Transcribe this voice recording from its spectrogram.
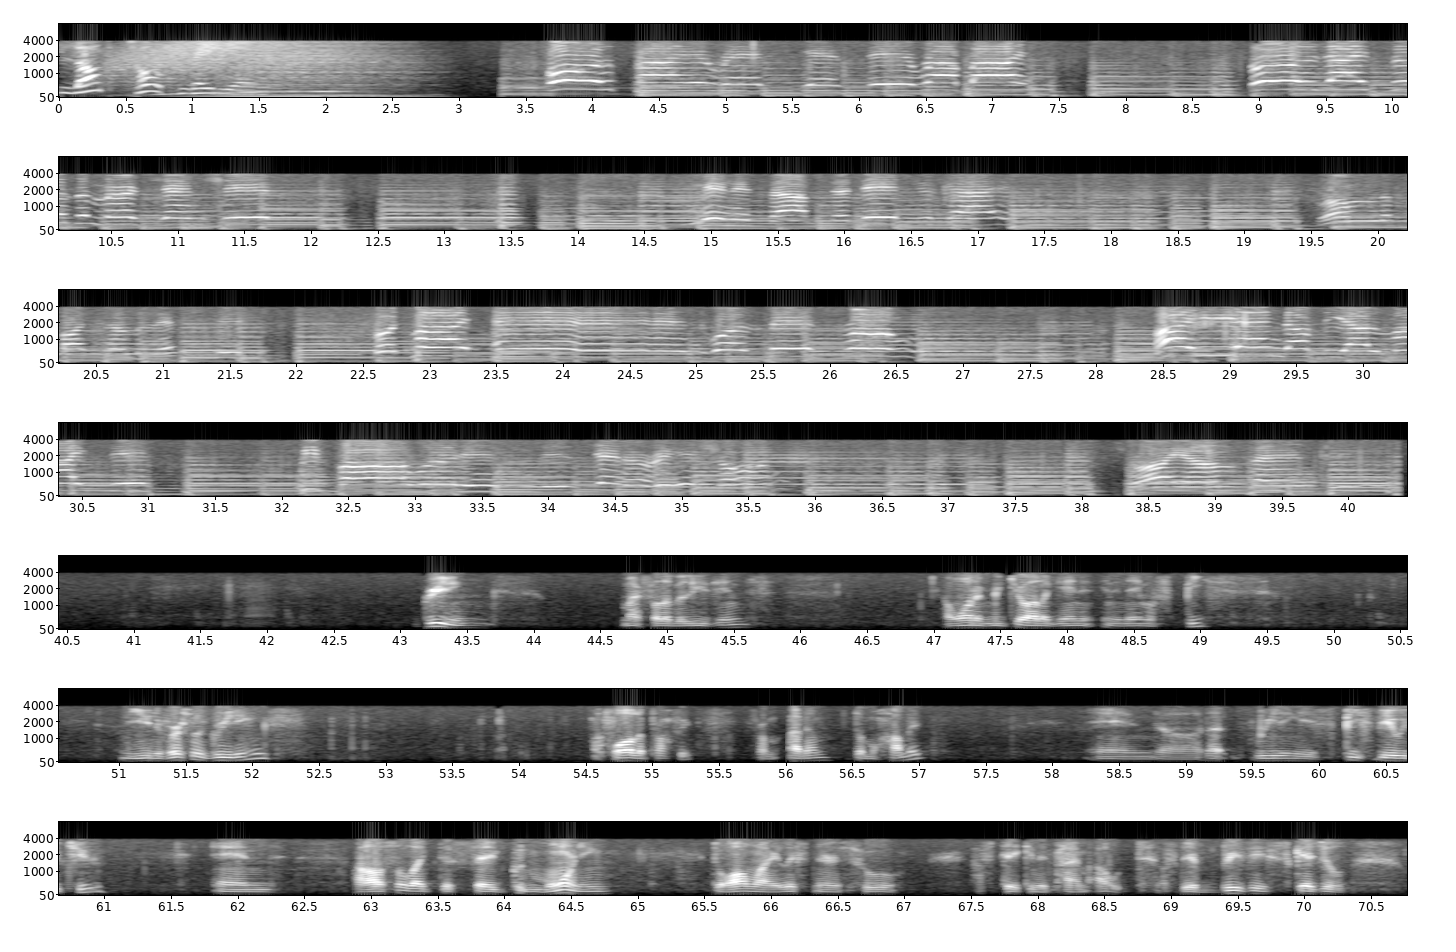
Blog Talk Radio. All fellow Belizeans. I want to greet you all again in the name of peace. The universal greetings of all the prophets from Adam to Muhammad. And uh, that greeting is peace be with you. And I also like to say good morning to all my listeners who have taken the time out of their busy schedule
